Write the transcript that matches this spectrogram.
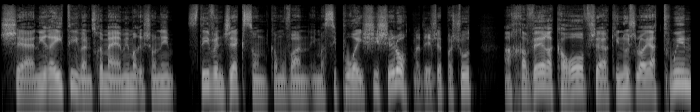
שאני ראיתי, ואני זוכר מהימים הראשונים, סטיבן ג'קסון, כמובן, עם הסיפור האישי שלו, מדהים. שפשוט החבר הקרוב שהכינוי שלו היה טווין,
